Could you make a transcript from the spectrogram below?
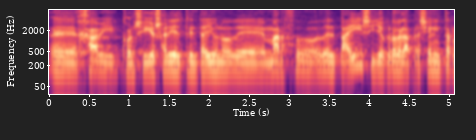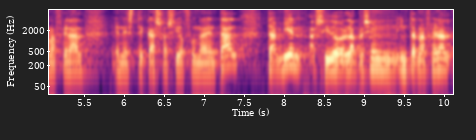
eh, Javi consiguió salir el 31 de marzo del país y yo creo que la presión internacional en este caso ha sido fundamental. También ha sido la presión internacional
